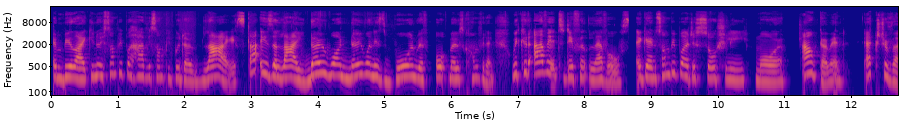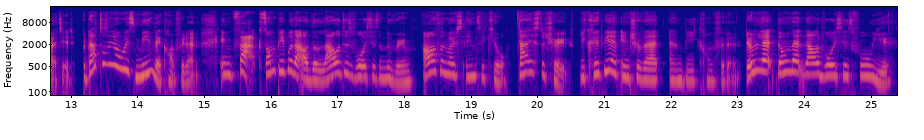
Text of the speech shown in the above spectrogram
and be like, you know, some people have it, some people don't. Lies. That is a lie. No one, no one is born with utmost confidence. We could have it to different levels. Again, some people are just socially more outgoing extroverted, but that doesn't always mean they're confident. In fact, some people that are the loudest voices in the room are the most insecure. That is the truth. You could be an introvert and be confident. Don't let don't let loud voices fool you.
